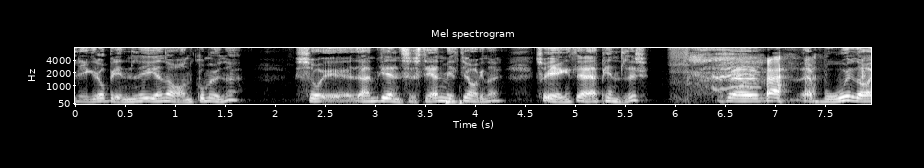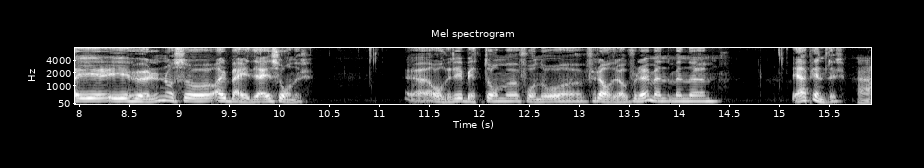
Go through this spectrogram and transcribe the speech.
ligger opprinnelig i en annen kommune. Så eh, det er en grensesten midt i hagen der. Så egentlig er jeg pendler. Så jeg, jeg bor da i, i Hølen, og så arbeider jeg i Såner. Jeg har aldri bedt om å få noe fradrag for det, men, men eh, jeg er pendler. Ja.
